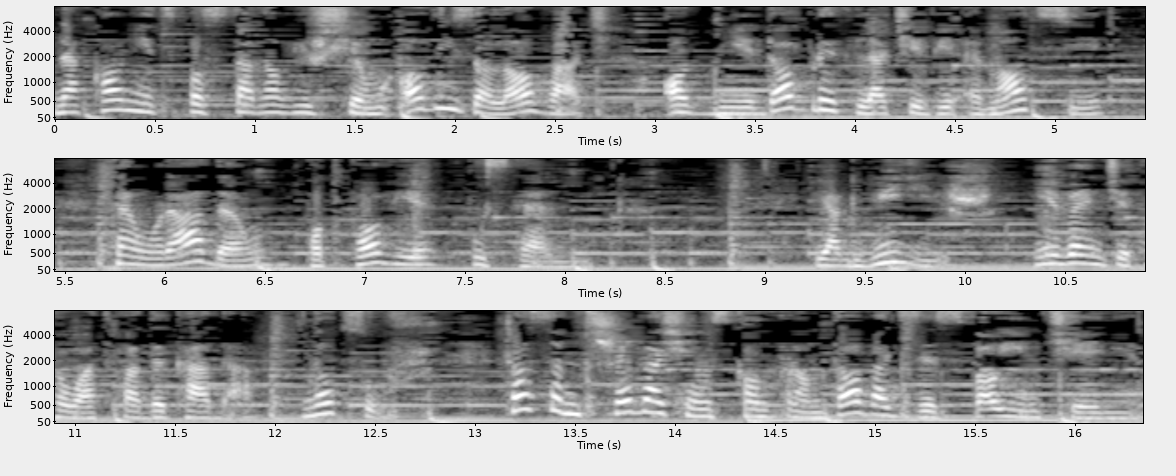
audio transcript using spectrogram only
Na koniec postanowisz się odizolować od niedobrych dla ciebie emocji. Tę radę podpowie pustelnik. Jak widzisz, nie będzie to łatwa dekada. No cóż, czasem trzeba się skonfrontować ze swoim cieniem.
